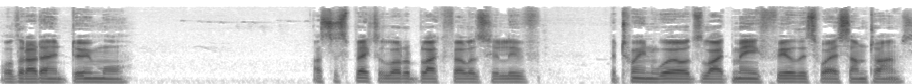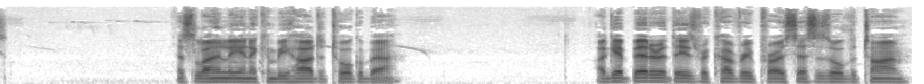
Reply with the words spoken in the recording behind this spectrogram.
or that I don't do more. I suspect a lot of blackfellas who live between worlds like me feel this way sometimes. It's lonely and it can be hard to talk about. I get better at these recovery processes all the time,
